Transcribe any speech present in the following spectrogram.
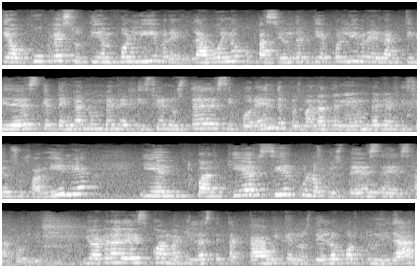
que ocupe su tiempo libre, la buena ocupación del tiempo libre en actividades que tengan un beneficio en ustedes y por ende pues van a tener un beneficio en su familia y en cualquier círculo que ustedes se desarrollen. Yo agradezco a Maquilas Tetacawi que nos dé la oportunidad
